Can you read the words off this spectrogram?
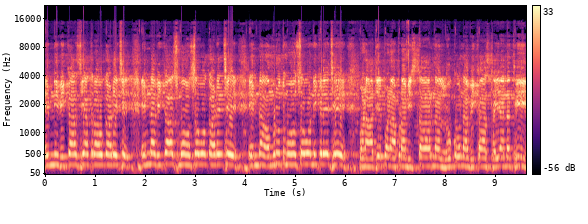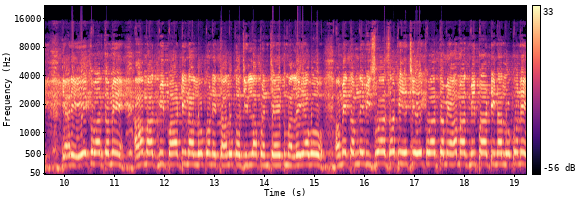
એમની વિકાસ યાત્રાઓ કાઢે છે. એમના વિકાસ મહોત્સવો કાઢે છે. એમના અમૃત મહોત્સવો નીકળે છે. પણ આજે પણ આપણા વિસ્તારના લોકોના વિકાસ થયા નથી. ત્યારે એકવાર તમે આમ આદમી પાર્ટીના લોકોને તાલુકા જિલ્લા પંચાયતમાં લઈ આવો. અમે તમને વિશ્વાસ આપીએ છીએ. એકવાર તમે આમ આદમી પાર્ટીના લોકોને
